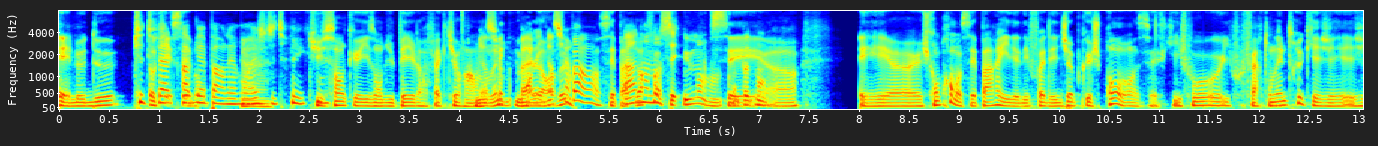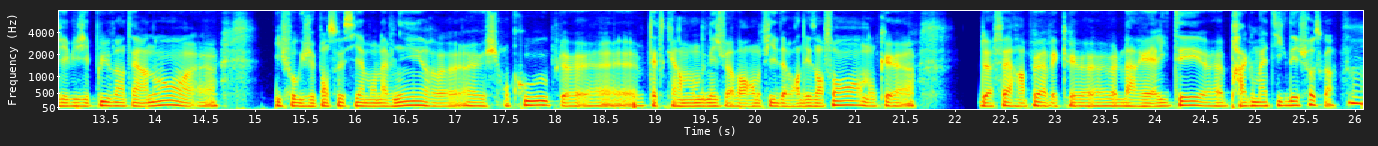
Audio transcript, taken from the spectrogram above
Et le 2, Tu te fais attraper bon. par les rouages Ouais. du truc. tu ouais. sens qu'ils ont dû payer leur facture à un Bien moment donné. sûr. Bah On leur veut pas, hein, c'est pas Ah de leur non, c'est humain, hein, C'est, euh, et euh, je comprends, moi, c'est pareil. Il y a des fois des jobs que je prends, c'est ce qu'il faut, il faut faire tourner le truc. Et j'ai, j'ai, j'ai plus 21 ans. euh, il faut que je pense aussi à mon avenir. euh, je suis en couple. euh, peut-être qu'à un moment donné, je vais avoir envie d'avoir des enfants. Donc, euh, je dois faire un peu avec euh, la réalité euh, pragmatique des choses, quoi. Mm.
